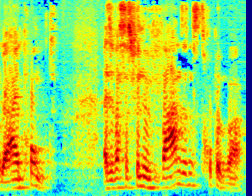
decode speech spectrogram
Oder ein Punkt. Also was das für eine Wahnsinnstruppe war.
